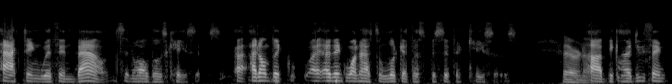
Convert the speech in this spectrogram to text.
acting within bounds in all those cases. I don't think I think one has to look at the specific cases. Fair enough. Uh, because I do think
